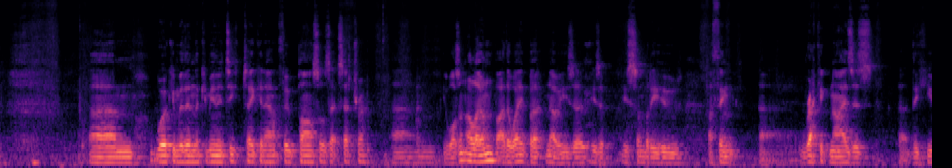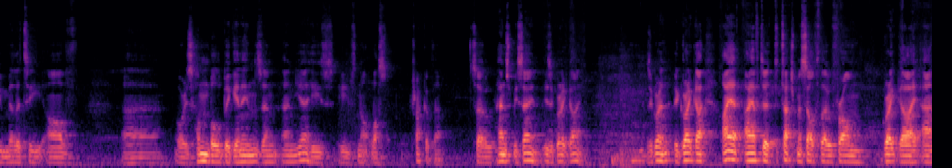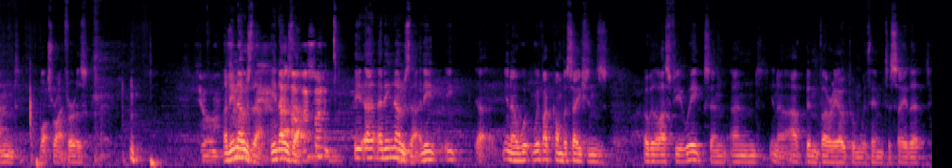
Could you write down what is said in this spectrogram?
um, working within the community, taking out food parcels, etc. Um, he wasn't alone, by the way, but no, he's a he's a he's somebody who I think uh, recognises uh, the humility of uh, or his humble beginnings, and, and yeah, he's he's not lost track of that. So hence me saying he's a great guy. He's a great, a great guy. I I have to detach myself though from great guy and what's right for us. sure. And he knows that. He knows uh, that. He, uh, and he knows that. And he, he uh, you know, we've had conversations over the last few weeks, and and you know, I've been very open with him to say that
